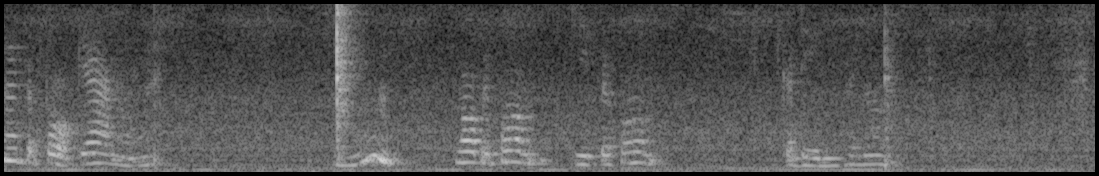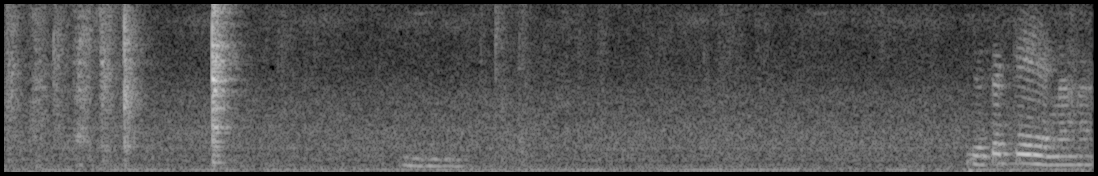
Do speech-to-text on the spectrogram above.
น่าจะปอกยากหน่อยนะอืมลอกไปป้อมกรีดไปป้อม กระเด็นข้างนอก ดี๋ยวจะแกงนะคะ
